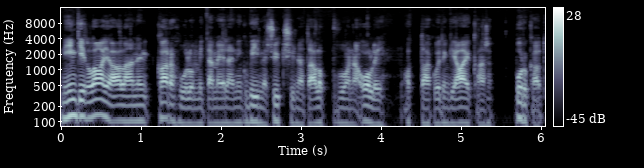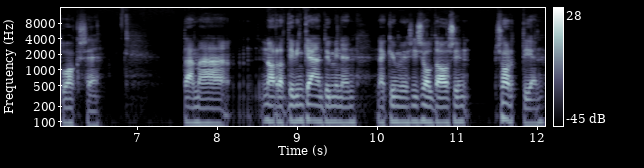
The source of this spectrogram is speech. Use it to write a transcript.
Niinkin laaja-alainen karhuilu, mitä meillä niin kuin viime syksynä tai loppuvuonna oli, ottaa kuitenkin aikaansa purkautuakseen. Tämä narratiivin kääntyminen näkyy myös isolta osin shorttien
